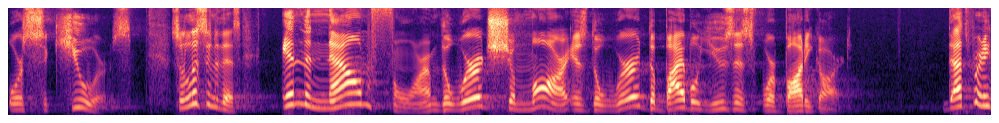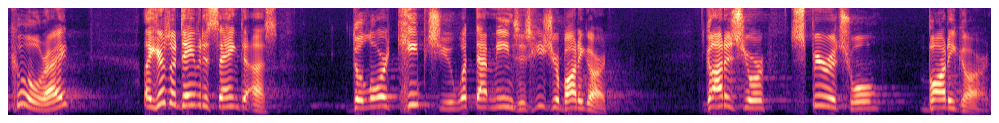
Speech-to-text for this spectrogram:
or secures. So listen to this. In the noun form, the word shamar is the word the Bible uses for bodyguard. That's pretty cool, right? Like, here's what David is saying to us the Lord keeps you, what that means is He's your bodyguard. God is your spiritual bodyguard.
